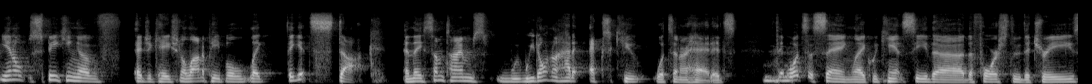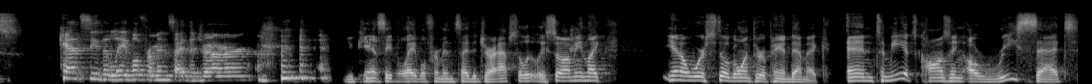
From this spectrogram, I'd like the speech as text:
you know, speaking of education, a lot of people like they get stuck and they sometimes we don't know how to execute what's in our head. It's mm-hmm. what's the saying like we can't see the the forest through the trees. Can't see the label from inside the jar. you can't see the label from inside the jar. Absolutely. So, I mean, like, you know, we're still going through a pandemic. And to me, it's causing a reset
